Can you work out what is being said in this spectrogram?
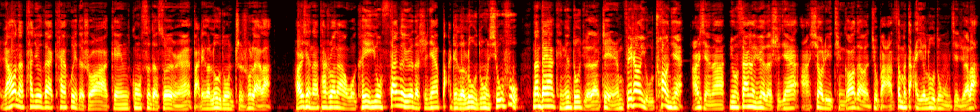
然后呢，他就在开会的时候啊，跟公司的所有人把这个漏洞指出来了，而且呢，他说呢，我可以用三个月的时间把这个漏洞修复。那大家肯定都觉得这人非常有创建，而且呢，用三个月的时间啊，效率挺高的，就把这么大一个漏洞解决了，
